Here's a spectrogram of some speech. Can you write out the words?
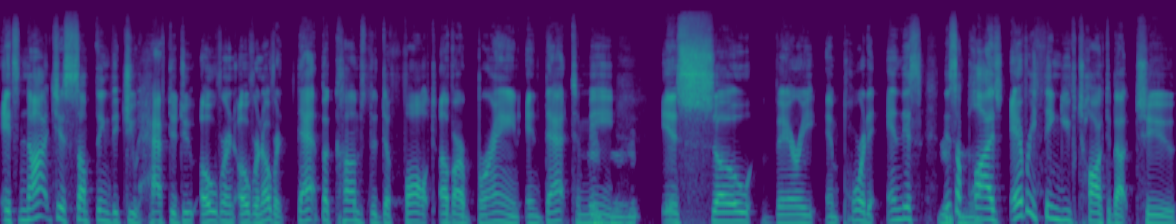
It's not just something that you have to do over and over and over. That becomes the default of our brain and that to me mm-hmm. is so very important. And this mm-hmm. this applies everything you've talked about to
